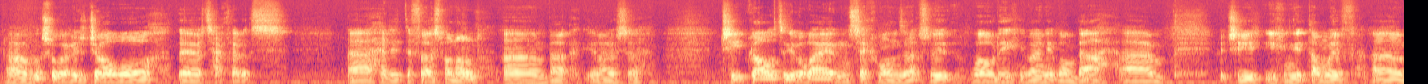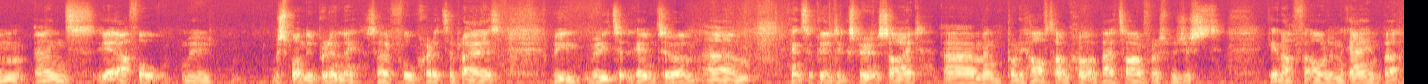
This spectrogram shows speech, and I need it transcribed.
you know, I'm not sure whether it's Joel or their attacker that's uh, headed the first one on, um, but you know it's a cheap goal to give away, and the second one's an absolute worldie. You've only hit one better, um, which you, you can get done with. Um, and yeah, I thought we responded brilliantly. So full credit to the players. We really took the game to them um, against a good, experienced side, um, and probably half time come at a bad time for us. Was just getting our foot hold in the game, but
